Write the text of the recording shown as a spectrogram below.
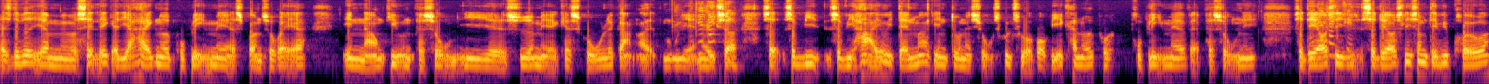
altså det ved jeg med mig selv ikke, at jeg har ikke noget problem med at sponsorere en navngiven person i øh, Sydamerika skolegang og alt muligt det andet. Ikke? Så, så, så, vi, så vi har jo i Danmark en donationskultur, hvor vi ikke har noget på problem med at være personlige. Så det er, det er også, rigtigt. så det er også ligesom det, vi prøver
